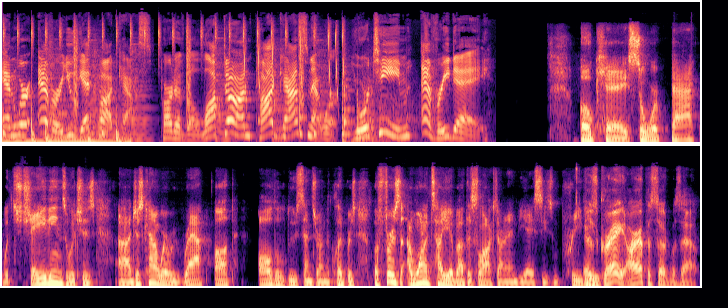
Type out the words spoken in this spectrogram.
and wherever you get podcasts. Part of the Locked On Podcast Network, your team every day. Okay, so we're back with shavings, which is uh, just kind of where we wrap up all the loose ends around the Clippers. But first, I want to tell you about this Locked On NBA season preview. It was great. Our episode was out.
